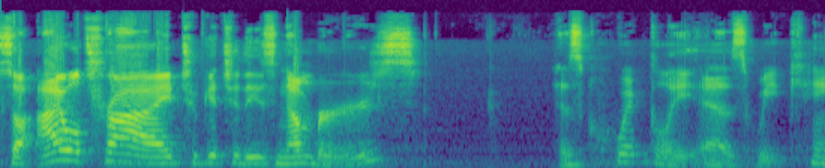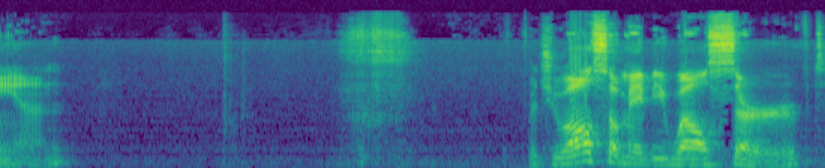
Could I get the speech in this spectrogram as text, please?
So I will try to get you these numbers as quickly as we can. But you also may be well served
